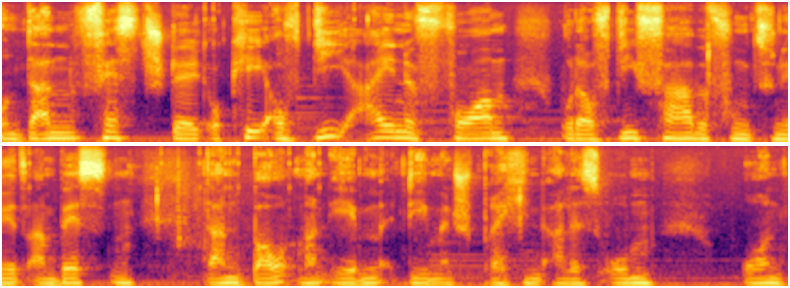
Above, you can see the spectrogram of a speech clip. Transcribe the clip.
und dann feststellt, okay, auf die eine Form oder auf die Farbe funktioniert es am besten, dann baut man eben dementsprechend alles um und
